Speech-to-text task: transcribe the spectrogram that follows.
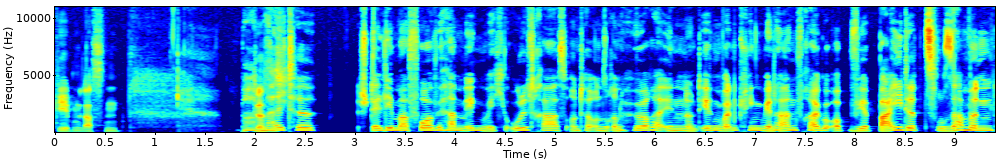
geben lassen. Boah, Malte, stell dir mal vor, wir haben irgendwelche Ultras unter unseren HörerInnen und irgendwann kriegen wir eine Anfrage, ob wir beide zusammen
